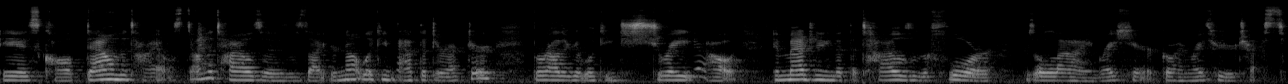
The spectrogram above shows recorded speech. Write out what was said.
is called down the tiles. Down the tiles is, is that you're not looking at the director, but rather you're looking straight out, imagining that the tiles of the floor, there's a line right here going right through your chest.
